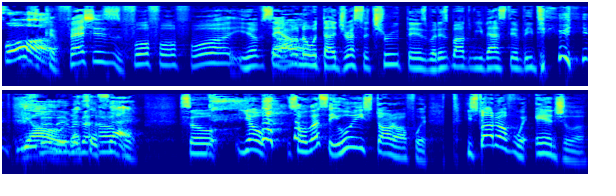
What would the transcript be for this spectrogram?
four. Confessions four four four. You know what I'm saying? I don't know what the address of truth is, but it's about to be that still be Yo, that's the a fact. So yo, so let's see who did he start off with. He started off with Angela,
